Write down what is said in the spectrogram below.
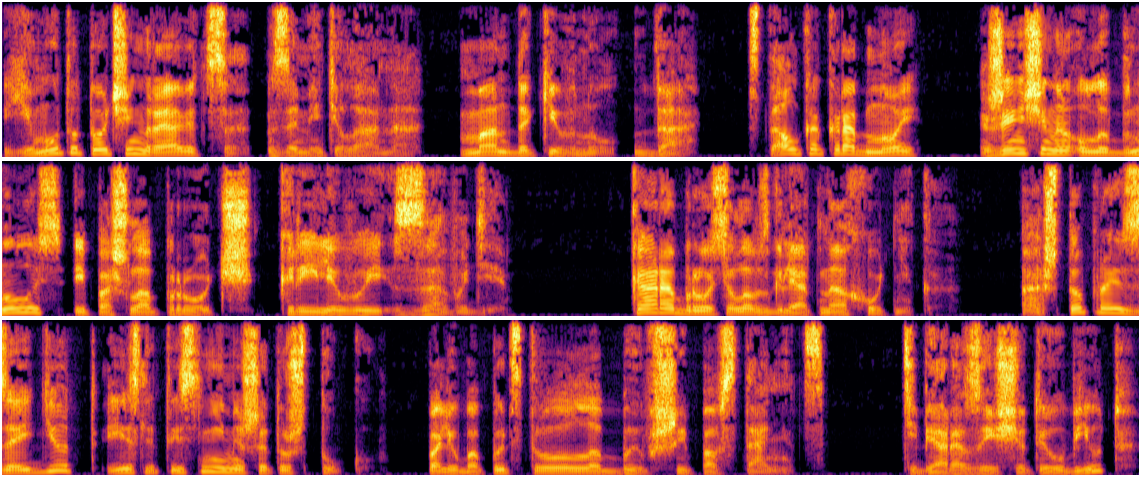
«Ему тут очень нравится», — заметила она. Манда кивнул. «Да». Стал как родной. Женщина улыбнулась и пошла прочь, к рилевой заводе. Кара бросила взгляд на охотника. «А что произойдет, если ты снимешь эту штуку?» — полюбопытствовала бывший повстанец. «Тебя разыщут и убьют?»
